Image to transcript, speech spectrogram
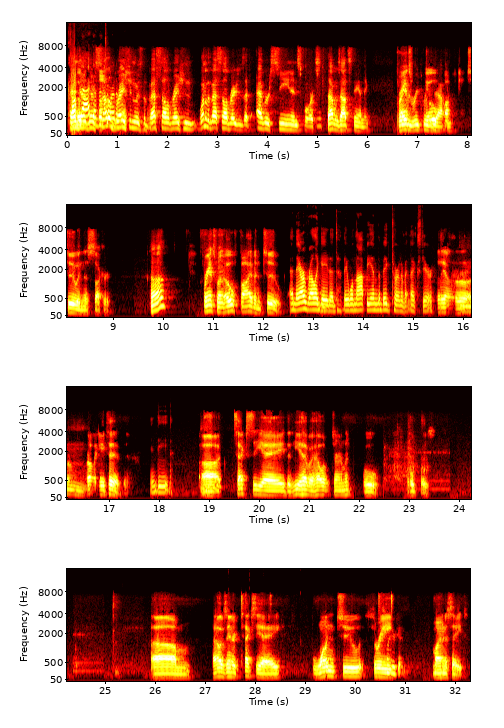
Comeback and their, their of the celebration was the best celebration, one of the best celebrations I've ever seen in sports. That was outstanding. France retweeted that one. 2 in this sucker. Huh? France went 0 5 and 2. and they are relegated. They will not be in the big tournament next year. They are uh, Hmm. relegated. Indeed. Uh, Texier, did he have a hell of a tournament? Ooh, hold please. Um, Alexander Texier, one, two, Oh, three, you're good. minus eight.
